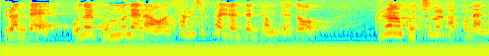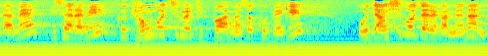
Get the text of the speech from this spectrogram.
그런데 오늘 본문에 나온 38년 된 병자도 그러한 고침을 받고 난 다음에 이 사람이 그 병 고침을 기뻐하면서 고백이 5장 15절에 가면은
